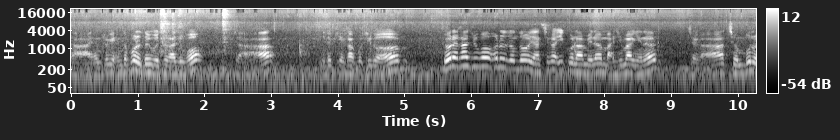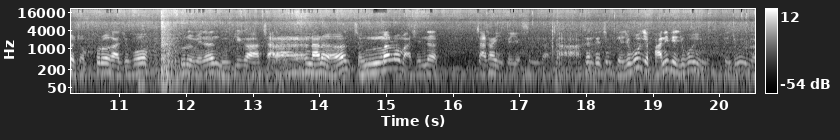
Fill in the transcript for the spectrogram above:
자 왼쪽에 핸드폰을 들고 있어 가지고 자 이렇게 해갖고 지금 요래 가지고 어느 정도 야채가 익고 나면은 마지막에는 제가 전분을 좀 풀어 가지고 두르면은 윤기가 잘 나는 정말로 맛있는 짜장이 되겠습니다. 자, 근데 지금 돼지고기 반이 돼지고기입니다. 돼지고기가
